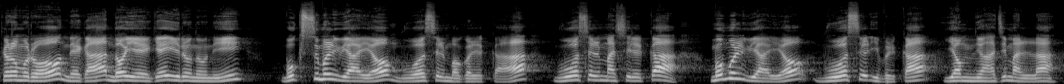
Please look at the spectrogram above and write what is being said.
그러므로 내가 너희에게 이르노니 목숨을 위하여 무엇을 먹을까, 무엇을 마실까, 몸을 위하여 무엇을 입을까 염려하지 말라.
